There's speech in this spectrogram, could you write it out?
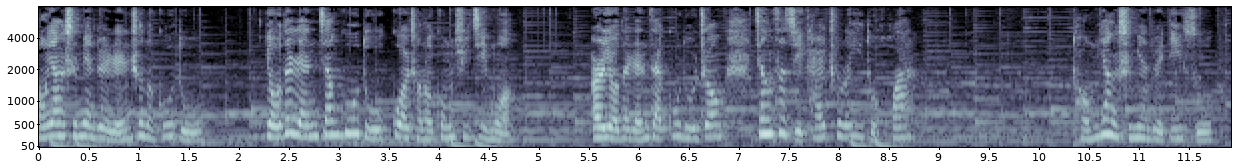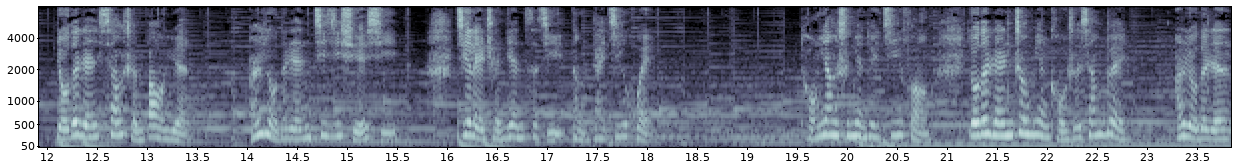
同样是面对人生的孤独，有的人将孤独过成了空虚寂寞。而有的人在孤独中将自己开出了一朵花。同样是面对低俗，有的人消沉抱怨，而有的人积极学习，积累沉淀自己，等待机会。同样是面对讥讽，有的人正面口舌相对，而有的人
